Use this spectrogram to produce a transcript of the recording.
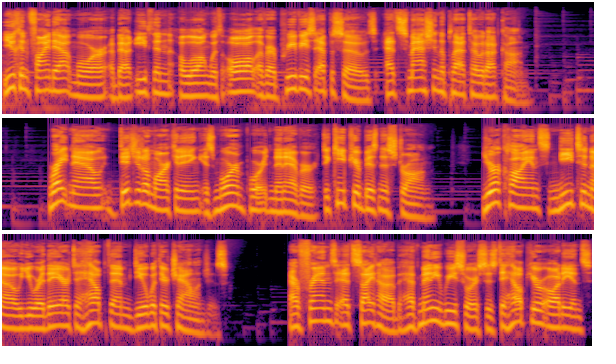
You can find out more about Ethan along with all of our previous episodes at smashingtheplateau.com. Right now, digital marketing is more important than ever to keep your business strong. Your clients need to know you are there to help them deal with their challenges. Our friends at SiteHub have many resources to help your audience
